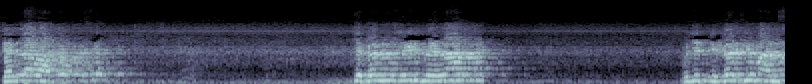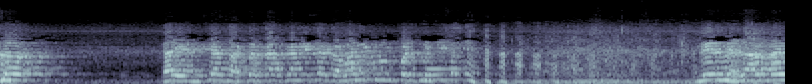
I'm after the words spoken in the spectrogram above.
त्यांना वाटत असेल तिकडनं लीड मिळणार नाही. म्हणजे तिकडची माणसं काय यांच्या साखर कारखान्याच्या गव्हाने घेऊन पडते ती का लीड मिळणार नाही.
